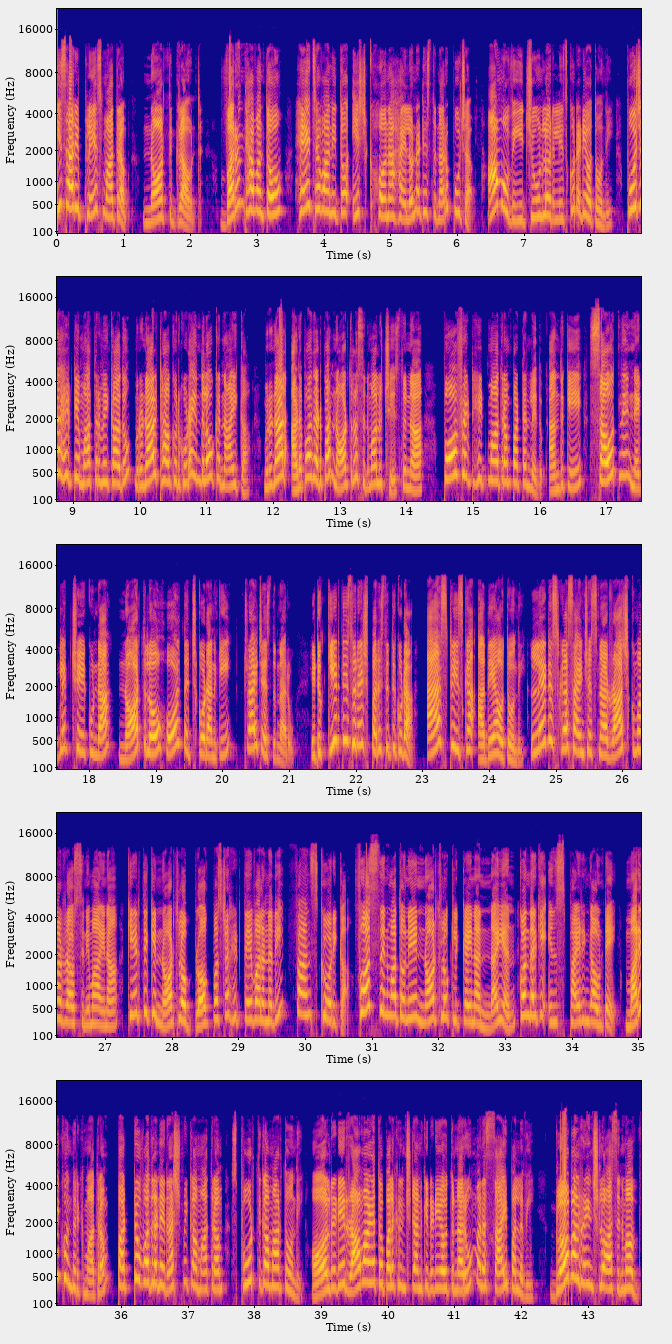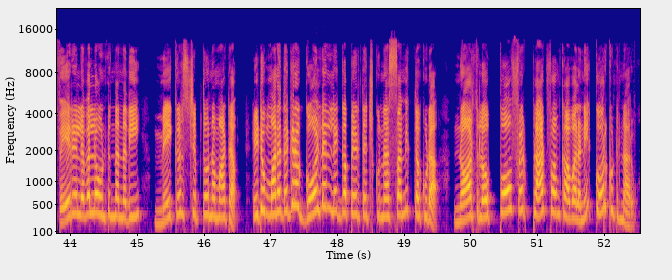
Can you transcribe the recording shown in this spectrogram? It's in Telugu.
ఈసారి ప్లేస్ మాత్రం నార్త్ గ్రౌండ్. వరుణ్ ధావన్తో హే జవానీతో ఇష్క్ హోనా హైలో నటిస్తున్నారు పూజ. ఆ మూవీ జూన్లో రిలీజ్కు రిలీజ్కు రెడీ అవుతోంది. పూజా హెగ్డే మాత్రమే కాదు మృణాల్ ఠాకూర్ కూడా ఇందులో ఒక నాయిక. మృణాల్ అడపాదడపా నార్త్లో సినిమాలు చేస్తున్నా పర్ఫెక్ట్ హిట్ మాత్రం పట్టం లేదు. అందుకే సౌత్ని నెగ్లెక్ట్ చేయకుండా నార్త్లో హోల్ తెచ్చుకోవడానికి ట్రై చేస్తున్నారు. ఇటు కీర్తి సురేష్ పరిస్థితి కూడా యాస్టీజ్గా అదే అవుతోంది. లేటెస్ట్గా సైన్ చేసిన రాజ్ కుమార్ రావు సినిమా అయిన కీర్తికి నార్త్లో బ్లాక్ బస్టర్ హిట్ తేవాలన్నది ఫ్యాన్స్ కోరిక. ఫస్ట్ సినిమాతోనే నార్త్లో క్లిక్ అయిన నయన్ కొందరికి ఇన్స్పైరింగ్గా ఉంటే మరికొందరికి మాత్రం పట్టు వదలని రష్మిక మాత్రం స్ఫూర్తిగా మారుతోంది. ఆల్రెడీ రామాయణతో పలకరించడానికి రెడీ అవుతున్నారు మన సాయి పల్లవి. గ్లోబల్ రేంజ్లో ఆ సినిమా వేరే లెవెల్లో ఉంటుందన్నది మేకర్స్ చెప్తోన్నమాట ఇటు మన దగ్గర గోల్డెన్ లెగ్గా పేరు తెచ్చుకున్న సంయుక్త కూడా నార్త్లో పర్ఫెక్ట్ ప్లాట్ఫామ్ కావాలని కోరుకుంటున్నారు.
